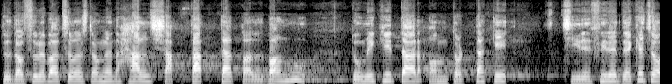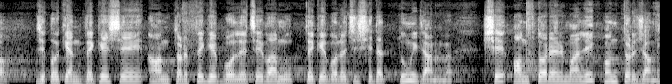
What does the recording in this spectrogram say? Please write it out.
তো দসুরে বাচ্চামের হাল সাক্তাক্তা কলবাহু তুমি কি তার অন্তরটাকে চিরে ফিরে দেখেছ? যে ওইখান থেকে সে অন্তর থেকে বলেছে বা মুখ থেকে বলেছে, সেটা তুমি জানো না। সে অন্তরের মালিক অন্তর্জামী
